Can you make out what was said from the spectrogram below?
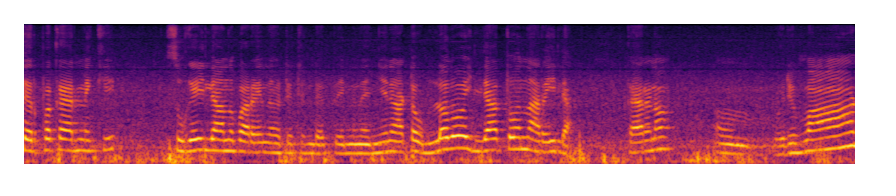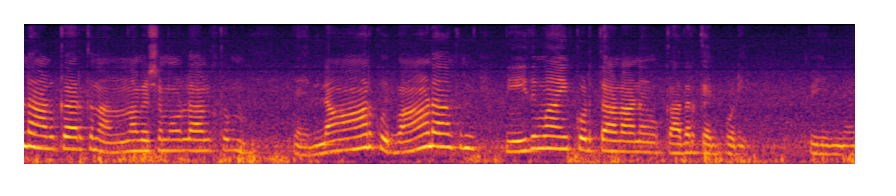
ചെറുപ്പക്കാരനേക്ക് സുഖമില്ല എന്ന് പറയുന്നത് കേട്ടിട്ടുണ്ട്. പിന്നെ നെഞ്ഞിനാട്ടം ഉള്ളതോ ഇല്ലാത്തോ എന്നറിയില്ല കാരണം ഒരുപാട് ആൾക്കാർക്ക് നന്ന വിഷമമുള്ള ആൾക്കും എല്ലാവർക്കും ഒരുപാട് ആൾക്കും നീതി വാങ്ങിക്കൊടുത്ത ആളാണ് ഖാദർ കരിപ്പൊടി. പിന്നെ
